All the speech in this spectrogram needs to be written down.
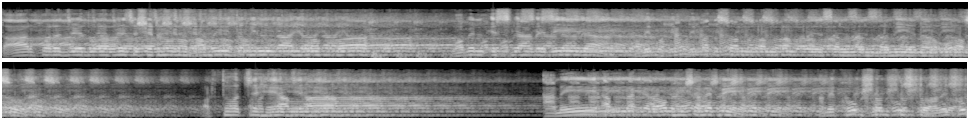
তারপরে যে দোয়া রয়েছে সেটা হলো রাদিতু বিল্লাহি রাব্বাহ وبالإسلام دينا وبمحمد صلى الله عليه وسلم نبينا ورسولا অর্থ হচ্ছে হে আল্লাহ আমি আপনাকে রব হিসাবে পেয়ে আমি খুব সন্তুষ্ট আমি খুব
